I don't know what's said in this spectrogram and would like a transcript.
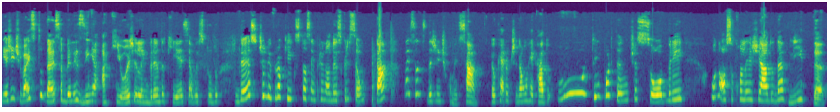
e a gente vai estudar essa belezinha aqui hoje, lembrando que esse é o estudo deste livro aqui que está sempre na descrição, tá? Mas antes da gente começar, eu quero te dar um recado muito importante sobre o nosso colegiado da vida.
